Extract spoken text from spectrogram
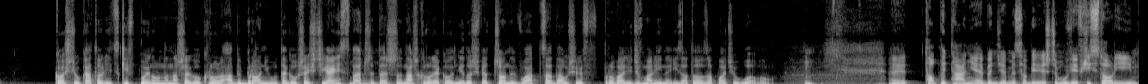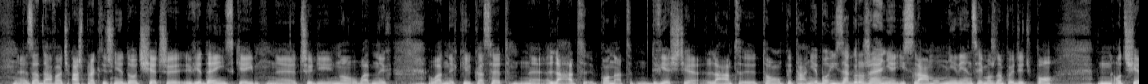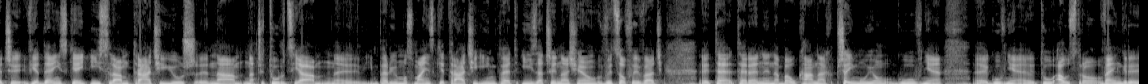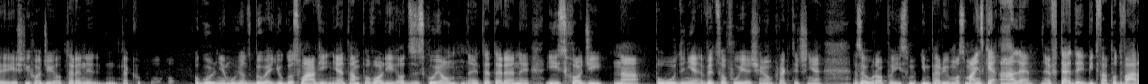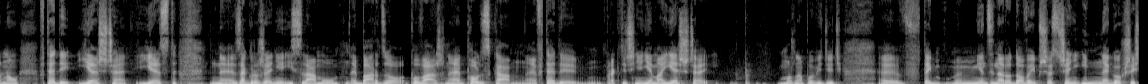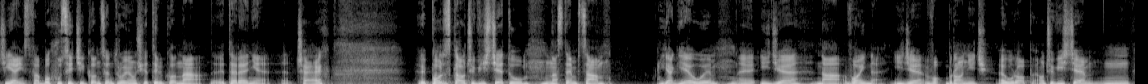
Kościół katolicki wpłynął na naszego króla, aby bronił tego chrześcijaństwa, czy też nasz król jako niedoświadczony władca dał się wprowadzić w maliny i za to zapłacił głową? E, To pytanie będziemy sobie jeszcze, mówię, w historii zadawać aż praktycznie do odsieczy wiedeńskiej, e, czyli no ładnych, ładnych kilkaset e, lat, ponad 200 lat. To pytanie, bo i zagrożenie islamu, mniej więcej można powiedzieć po odsieczy wiedeńskiej, islam traci już e, na, znaczy Turcja, e, Imperium Osmańskie traci impet i zaczyna się wycofywać. E, Te tereny na Bałkanach przejmują głównie, głównie tu Austro-Węgry, jeśli chodzi o tereny tak ogólnie mówiąc byłej Jugosławii, nie? tam powoli odzyskują e, te tereny i schodzi na południe, wycofuje się praktycznie z Europy Imperium Osmańskie, ale wtedy bitwa pod Warną, wtedy jeszcze jest e, zagrożenie islamu bardzo poważne. Polska e, wtedy praktycznie nie ma jeszcze można powiedzieć, e, w tej międzynarodowej przestrzeni innego chrześcijaństwa, bo husyci koncentrują się tylko na e, terenie Czech. Polska oczywiście, tu następca Jagieły e, idzie na wojnę, idzie bronić Europę. Oczywiście mm,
